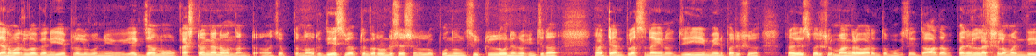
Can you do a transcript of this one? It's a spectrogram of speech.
జనవరిలో కానీ ఏప్రిల్లో కానీ ఎగ్జామ్ కష్టంగానే ఉందంట చెప్తున్నారు. దేశవ్యాప్తంగా రెండు సెషన్లలో పంతొమ్మిది షిఫ్ట్లో నిర్వహించిన ten plus nine JEE main పరీక్ష ప్రవేశ పరీక్షలు మంగళవారంతో ముగిసాయి దాదాపు పన్నెండు లక్షల మంది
